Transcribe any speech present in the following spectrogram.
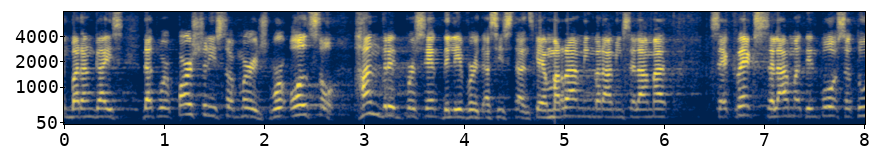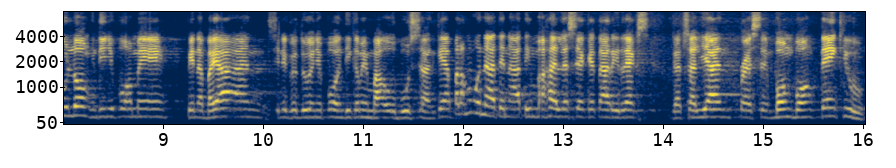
barangays that were partially submerged were also 100% delivered assistance. Kaya maraming maraming salamat. Secrex, salamat din po sa tulong. Hindi niyo po kami pinabayaan. Siniguduhan niyo po, hindi kami mauubusan. Kaya palakpan po natin ating mahal na Secretary Rex Gatchalian, President Bongbong. Thank you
